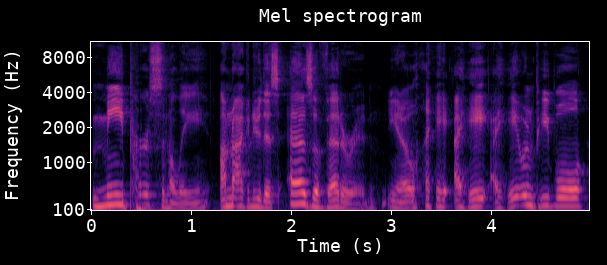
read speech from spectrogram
me personally, I'm not gonna do this as a veteran. You know, I I hate, I hate when people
